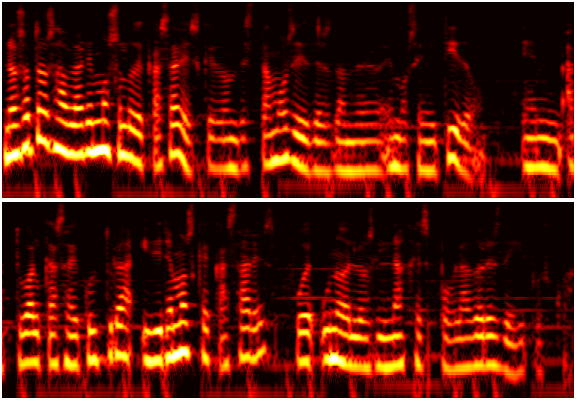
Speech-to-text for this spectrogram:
Nosotros hablaremos solo de Casares, que es donde estamos y desde donde hemos emitido, en actual Casa de Cultura, y diremos que Casares fue uno de los linajes pobladores de Guipúzcoa.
